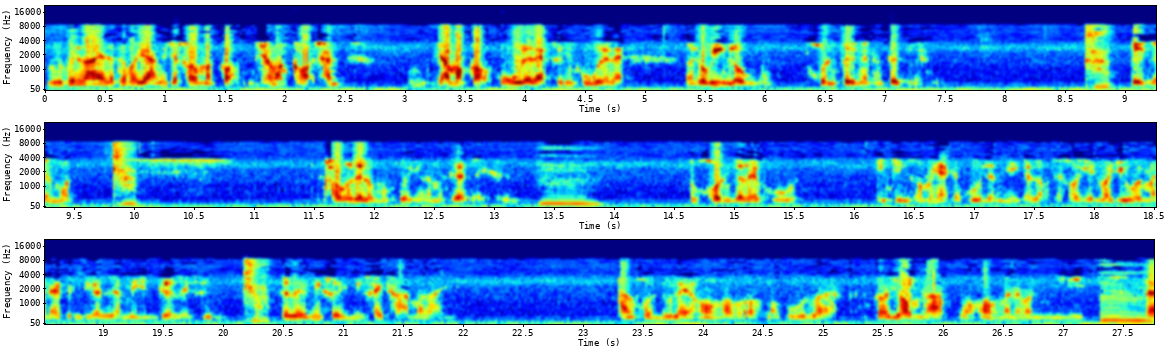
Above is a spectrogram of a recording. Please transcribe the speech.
หนูเป็นไรแล้วก็พยายามที่จะเข้ามาเกาะอย่ามาเกาะฉัน อย่ามาเกาะกูเลยแหละ ขึ้นกูเลยแหละ มันก็วิ่งลง คนตื่นกันทั้งตึกเลย ครับ ตื่นกันหมด ครับ เขาก็เลยลงมาคุยกันว่ามันเกิดอะไรขึ้น อืม ทุกคนก็เลยพูด จริง ๆ เขาไม่อยากจะพูดเรื่องนี้กันหรอกแต่เขาเห็นว่าอยู่กันมาได้เป็นเดือนแล้วไม่เห็นเกิดอะไรขึ้น ครับ ก็เลยไม่เคยมีใครถามอะไร ทั้งคนดูแลห้องเขาก็ออกมาพูดว่า ก็ยอมรับว่าห้องนั้นนะมันมี อืมแต่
